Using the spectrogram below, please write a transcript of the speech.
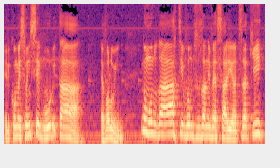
Ele começou inseguro e tá evoluindo. No mundo da arte, vamos os aniversariantes aqui.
